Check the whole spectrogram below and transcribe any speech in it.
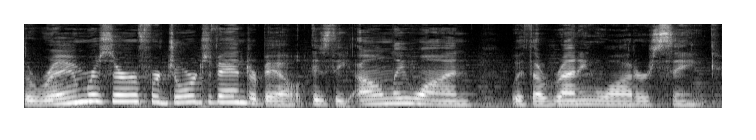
the room reserved for George Vanderbilt is the only one with a running water sink.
